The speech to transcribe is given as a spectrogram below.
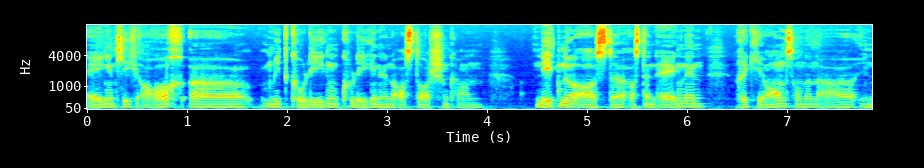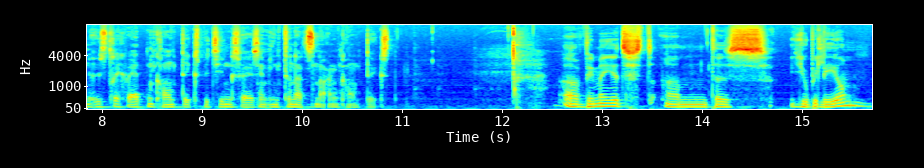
eigentlich auch äh, mit Kollegen und Kolleginnen austauschen kann. Nicht nur aus der, aus der eigenen Region, sondern auch in österreichweiten Kontext beziehungsweise im internationalen Kontext. Äh, wenn man jetzt ähm, das Jubiläum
